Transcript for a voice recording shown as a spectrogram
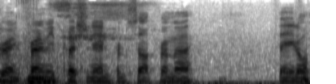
Right in front of me, pushing in from from uh, Fatal.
